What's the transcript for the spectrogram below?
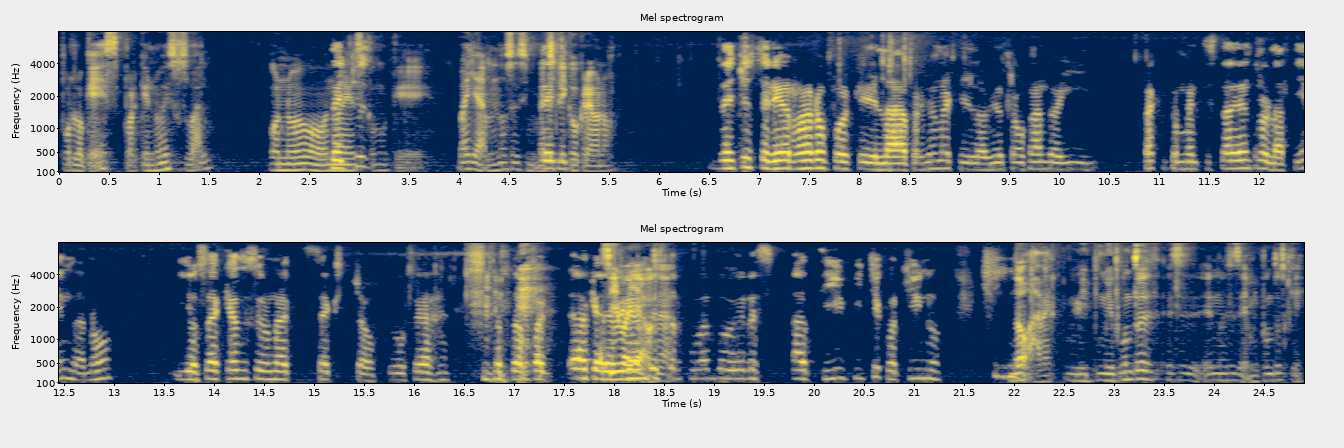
por lo que es, porque no es usual, o no, no De es hecho, como que, vaya, no sé si me de, explico, creo, ¿no? de hecho estaría raro porque la persona que la vio trabajando ahí prácticamente está dentro de la tienda, ¿no? Y o sea, ¿qué haces en una sex shop? O sea, hasta al que Sí, deberían vaya, o sea, estar jugando eres a ti, pinche cochino. no, a ver, mi, mi punto es, es- no es ese, mi punto es que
